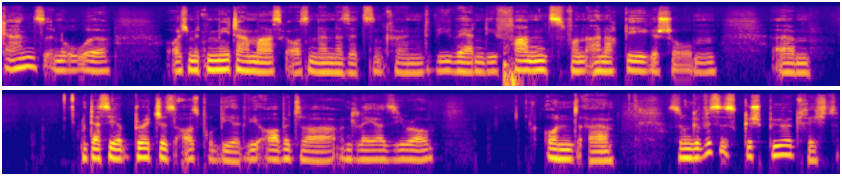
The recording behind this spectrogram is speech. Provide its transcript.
ganz in Ruhe euch mit Metamask auseinandersetzen könnt. Wie werden die Funds von A nach B geschoben? Ähm, dass ihr Bridges ausprobiert, wie Orbiter und Layer Zero. Und äh, so ein gewisses Gespür kriegt,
